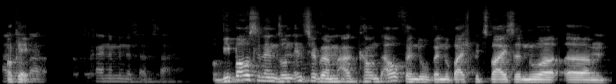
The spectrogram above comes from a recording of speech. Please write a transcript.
Also okay. keine Mindestanzahl. Wie baust du denn so einen Instagram-Account auf, wenn du, wenn du beispielsweise nur ähm,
